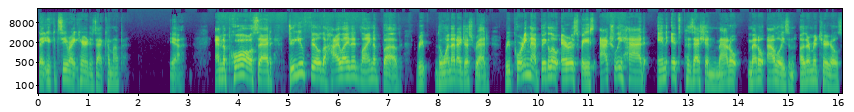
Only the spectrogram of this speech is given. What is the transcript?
that you can see right here. Does that come up? Yeah. And the poll said, Do you feel the highlighted line above re- the one that I just read, reporting that Bigelow Aerospace actually had in its possession metal, metal alloys and other materials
